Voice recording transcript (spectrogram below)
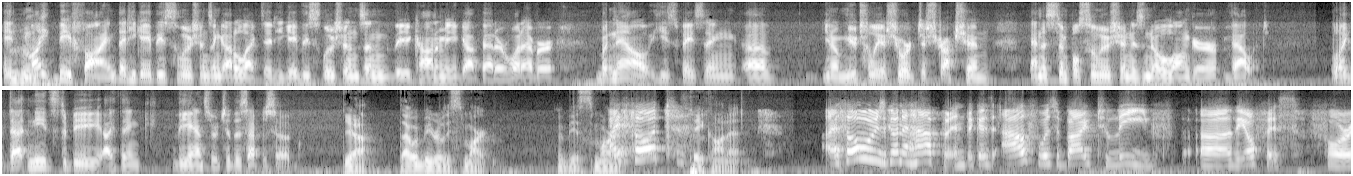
It Mhm. might be fine that he gave these solutions and got elected. He gave these solutions and the economy got better, whatever. But now he's facing, uh, you know, mutually assured destruction, and a simple solution is no longer valid. Like that needs to be, I think, the answer to this episode. yeah, that would be really smart. It would be a smart I thought take on it. I thought it was going to happen because Alf was about to leave uh, the office for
